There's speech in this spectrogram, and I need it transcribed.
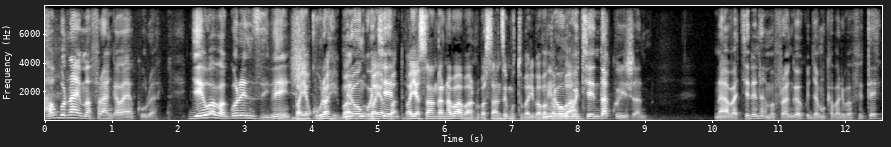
Ahubwo n'ayo mafaranga bayakura. Ngewe abagore nzi benshi. Bayakura he? Mirongo bayasanga na ba bantu basanze mu tubari b'abagabo mirongo bandi cyenda ku ijana. Ni abakene nta mafaranga yo kujya mu kabari bafite.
